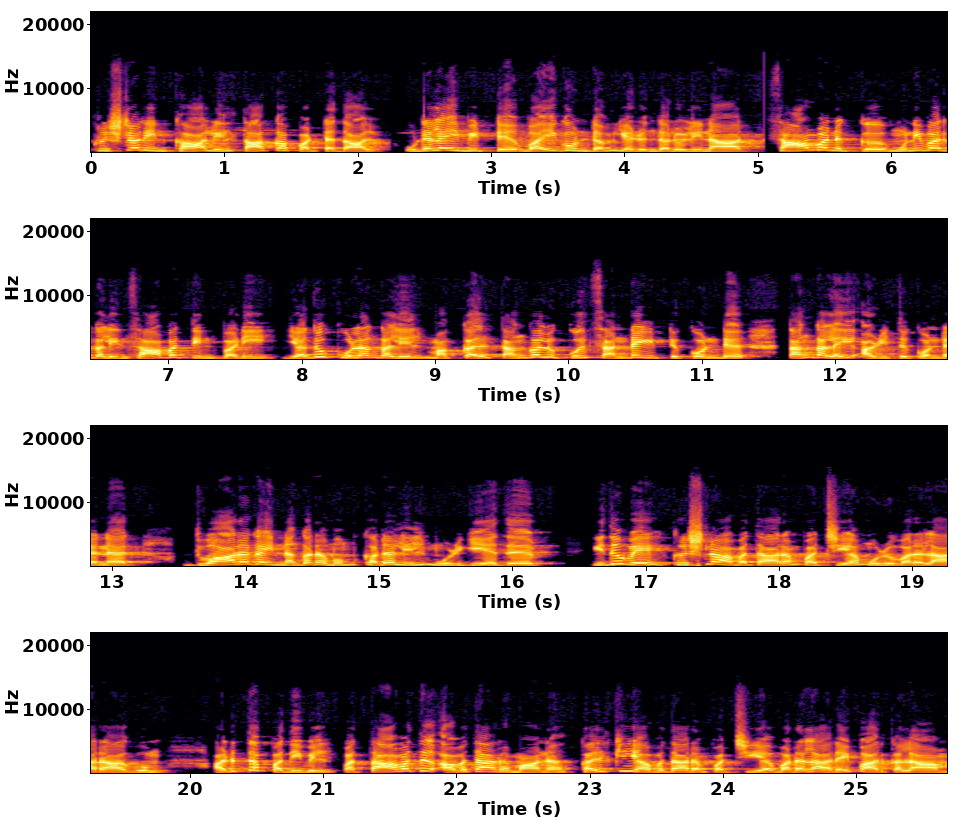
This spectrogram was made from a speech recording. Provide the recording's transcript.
கிருஷ்ணரின் காலில் தாக்கப்பட்டதால் உடலை விட்டு வைகுண்டம் எழுந்தருளினார். சாம்பனுக்கு முனிவர்களின் சாபத்தின்படி யது குலங்களில் மக்கள் தங்களுக்குள் சண்டையிட்டு கொண்டு தங்களை அழித்து கொண்டனர். துவாரகை நகரமும் கடலில் மூழ்கியது. இதுவே கிருஷ்ண அவதாரம் பற்றிய முழு வரலாறாகும் அடுத்த பதிவில் பத்தாவது அவதாரமான கல்கி அவதாரம் பற்றிய வரலாறை பார்க்கலாம்.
